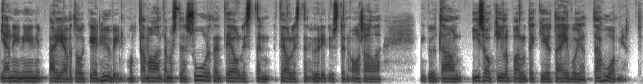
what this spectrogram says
ja niin, niin pärjäävät oikein hyvin. Mutta tavallaan tämmöisten suurten teollisten, teollisten yritysten osalla, niin kyllä tämä on iso kilpailutekijä, jota ei voi jättää huomiota.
